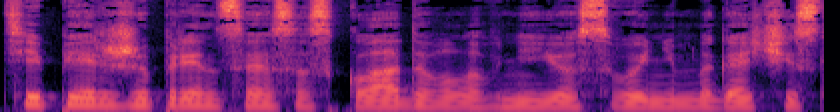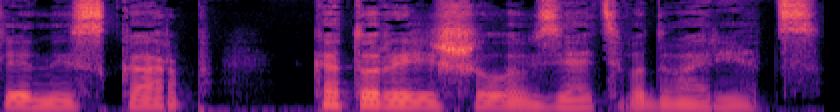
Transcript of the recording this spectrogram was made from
Теперь же принцесса складывала в нее свой немногочисленный скарб, который решила взять во дворец.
